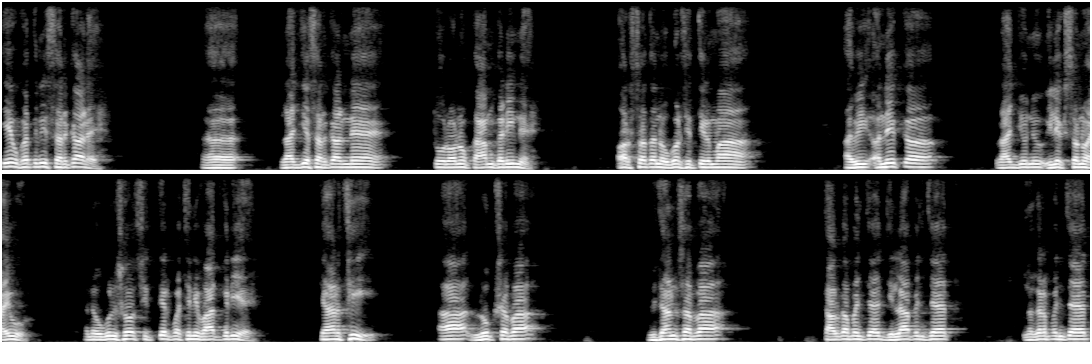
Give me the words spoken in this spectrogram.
એ વખતની સરકારે રાજ્ય સરકારને તોડવાનું કામ કરીને અડસઠ અને ઓગણસિત્તેરમાં આવી અનેક રાજ્યોનું ઇલેક્શનો આવ્યું અને ઓગણીસો સિત્તેર પછીની વાત કરીએ, ત્યારથી આ લોકસભા, વિધાનસભા, તાલુકા પંચાયત, જિલ્લા પંચાયત, નગર પંચાયત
